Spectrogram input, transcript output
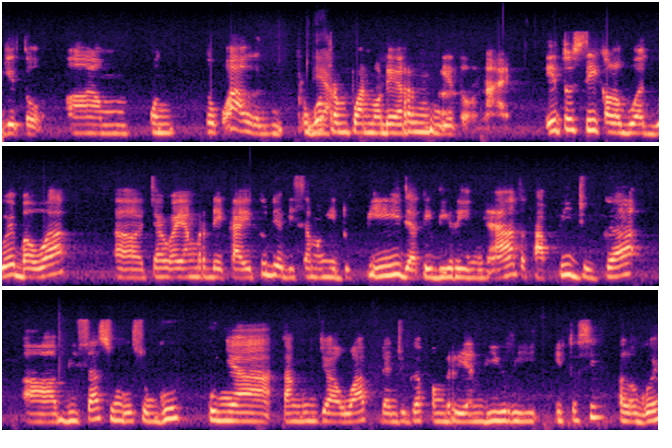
gitu em, untuk wah gue Iya. perempuan modern gitu. Nah itu sih kalau buat gue bahwa eh, cewek yang merdeka itu dia bisa menghidupi jati dirinya, tetapi juga eh, bisa sungguh-sungguh punya tanggung jawab dan juga pemberian diri itu sih kalau gue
